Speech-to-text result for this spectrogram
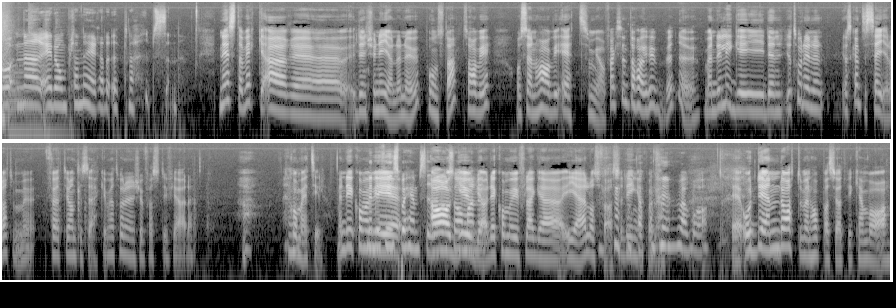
och när är de planerade öppna husen? Nästa vecka är eh, den 29 nu, på onsdag, så har vi. Och sen har vi ett som jag faktiskt inte har i huvudet nu. Men det ligger i den, jag tror det är den, jag ska inte säga datum för att jag är inte säker, men jag tror det är den 21 i fjärde. Kommer ett till. Men det kommer Men det vi... finns på hemsidan Ja, gud man- ja, det kommer vi flagga ihjäl oss för, så det är inga problem. Vad bra. Eh, och den datumen hoppas jag att vi kan vara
